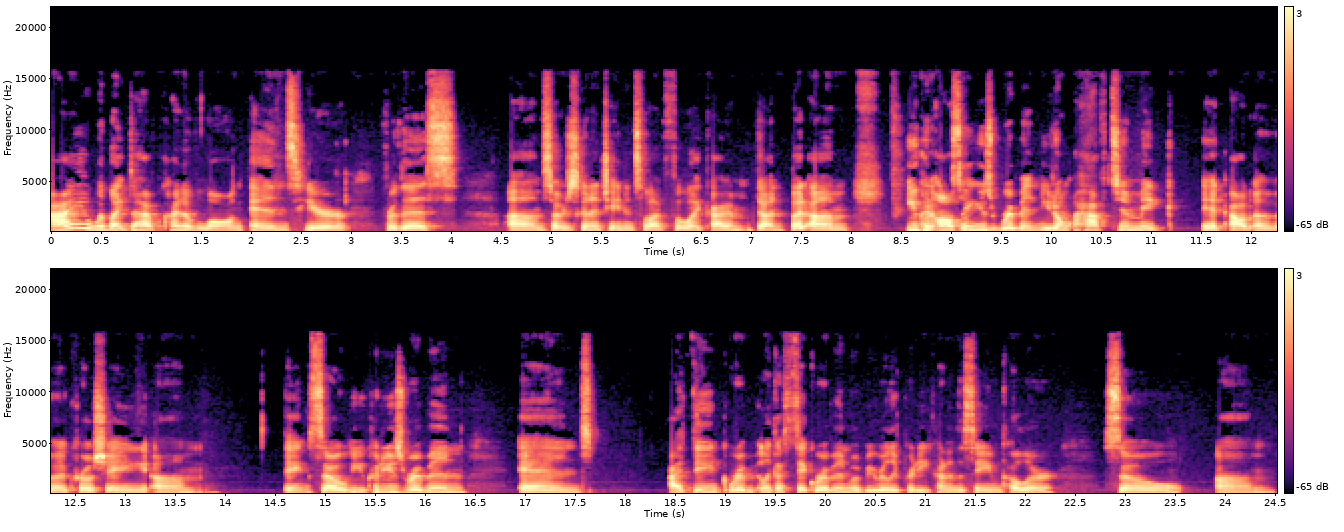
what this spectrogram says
I would like to have kind of long ends here for this. Um, so I'm just going to chain until I feel like I'm done. But um, you can also use ribbon. You don't have to make it out of a crochet um, thing. So you could use ribbon and I think rib like a thick ribbon would be really pretty, kind of the same color. So, um,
